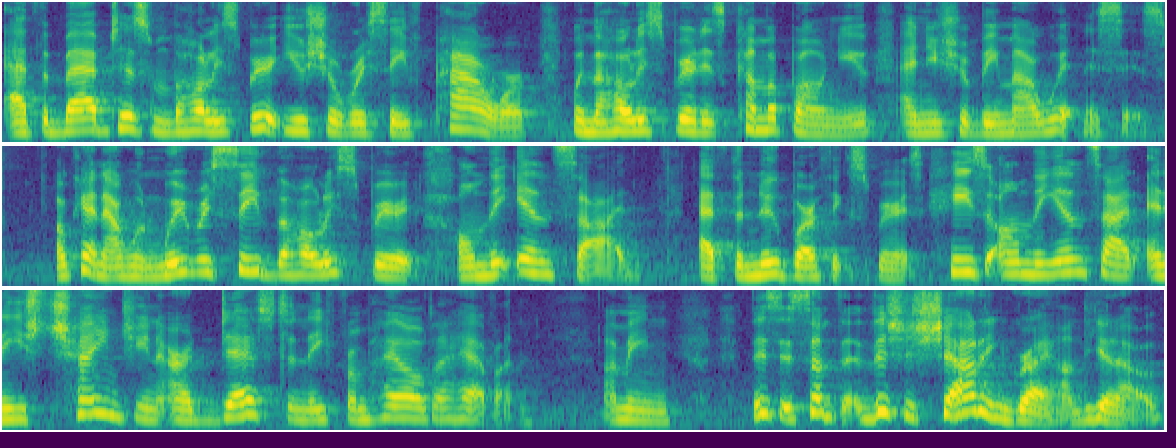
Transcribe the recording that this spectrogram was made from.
at the baptism of the Holy Spirit, you shall receive power when the Holy Spirit has come upon you, and you shall be my witnesses. Okay, now when we receive the Holy Spirit on the inside at the new birth experience, He's on the inside and He's changing our destiny from hell to heaven. I mean, this is something, this is shouting ground, you know.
